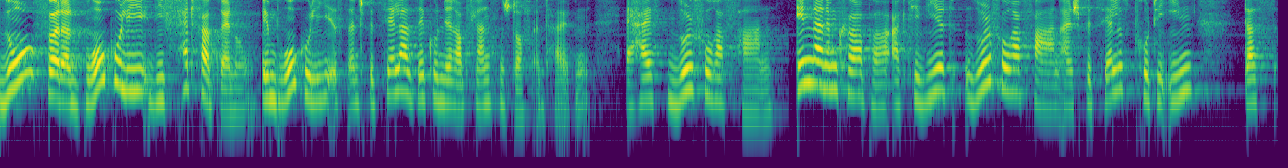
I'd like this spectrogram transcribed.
So fördert Brokkoli die Fettverbrennung. Im Brokkoli ist ein spezieller sekundärer Pflanzenstoff enthalten. Er heißt Sulforaphan. In deinem Körper aktiviert Sulforaphan ein spezielles Protein, das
